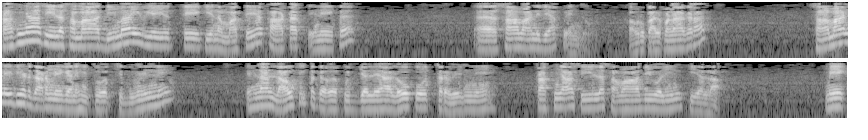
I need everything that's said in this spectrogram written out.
ප්‍රඥා සීල සමාධිමයි විය යුත්තේ කියන මතය කාටත් එන එක සාමාන්‍ය දෙයක් වෙන්න ඕන. කවුරු කල්පනා කරත් සාමාන්‍ය විදිහට ධර්මය ගැන හිතුවොත් සිදු වෙන්නේ එහෙනම් ලෞකික පුජ්‍යලයා ලෝකෝත්තර වෙන්නේ ප්‍රඥා සීල සමාධි වලින් කියලා. මේක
